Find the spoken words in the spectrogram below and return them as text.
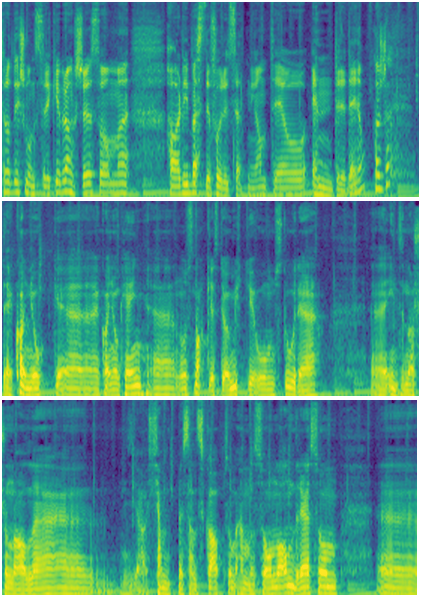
tradisjonsrike bransje som uh, har de beste forutsetningene til å endre det nå, kanskje? Det kan nok, kan nok hende. Nå snakkes det jo mye om store Eh, internasjonale eh, ja, kjempeselskap som Amazon og andre som uh,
